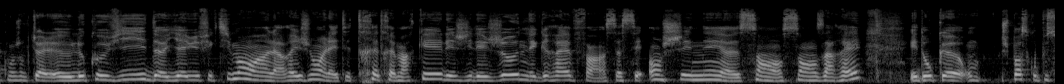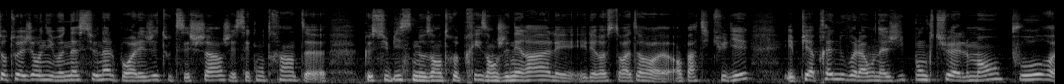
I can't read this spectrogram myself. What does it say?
conjoncturelles. Le Covid, il y a eu effectivement, hein, la région, elle a été très très marquée, les gilets jaunes, les grèves, ça s'est enchaîné sans, sans arrêt. Et donc, on, je pense qu'on peut surtout agir au niveau national pour alléger toutes ces charges et ces contraintes euh, que subissent nos entreprises en général et, les restaurateurs euh, en particulier. Et puis après, nous, voilà, on agit ponctuellement pour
